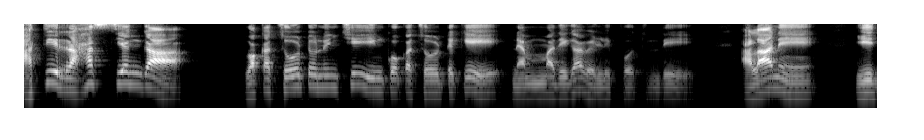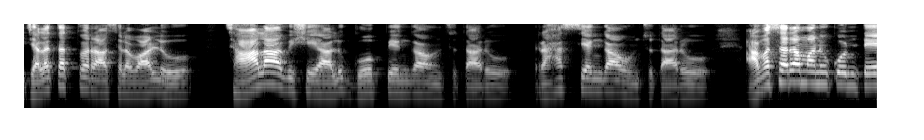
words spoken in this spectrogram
అతి రహస్యంగా ఒక చోటు నుంచి ఇంకొక చోటుకి నెమ్మదిగా వెళ్ళిపోతుంది. అలానే ఈ జలతత్వ రాశుల వాళ్ళు చాలా విషయాలు గోప్యంగా ఉంచుతారు రహస్యంగా ఉంచుతారు. అవసరం అనుకుంటే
